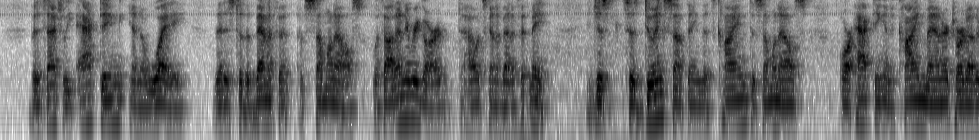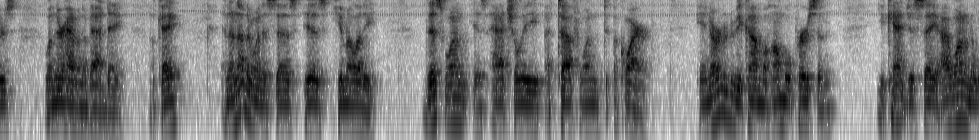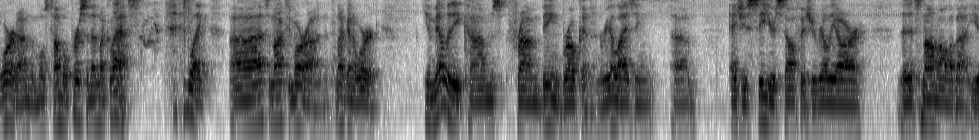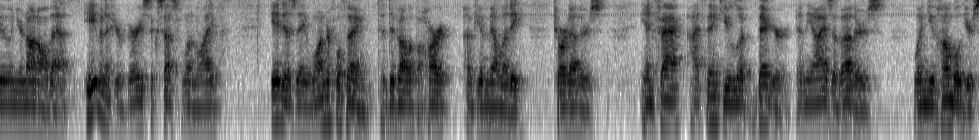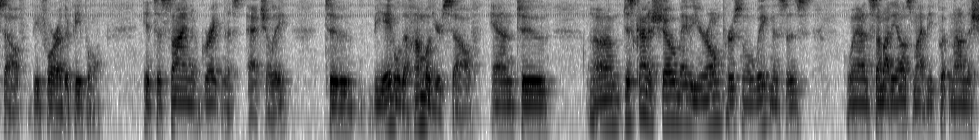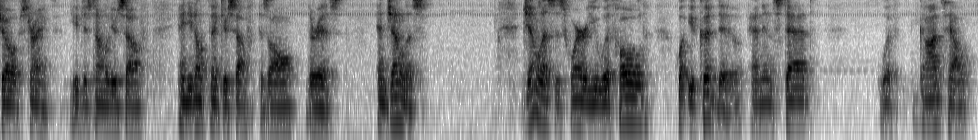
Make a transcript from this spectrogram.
but it's actually acting in a way that is to the benefit of someone else without any regard to how it's going to benefit me. It just says doing something that's kind to someone else or acting in a kind manner toward others when they're having a bad day. Okay? And another one it says is humility. This one is actually a tough one to acquire in order to become a humble person, you can't just say, I want an award, I'm the most humble person in my class. it's like, uh, that's an oxymoron, it's not going to work. Humility comes from being broken and realizing um, as you see yourself as you really are, that it's not all about you and you're not all that. Even if you're very successful in life, it is a wonderful thing to develop a heart of humility toward others. In fact, I think you look bigger in the eyes of others when you humble yourself before other people. It's a sign of greatness, actually, to be able to humble yourself and to um, just kind of show maybe your own personal weaknesses when somebody else might be putting on the show of strength. You just humble yourself and you don't think yourself is all there is. And gentleness. Gentleness is where you withhold what you could do, and instead, with God's help,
